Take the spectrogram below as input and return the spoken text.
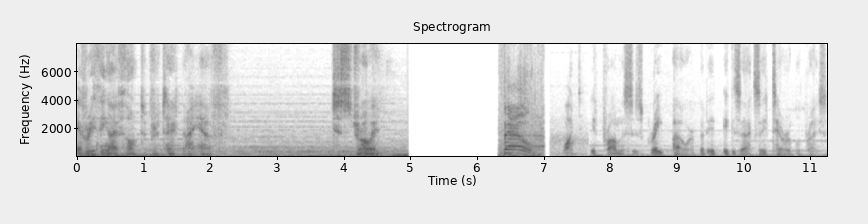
Everything I've thought to protect, I have destroyed. Bell! What? It promises great power, but it exacts a terrible price.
